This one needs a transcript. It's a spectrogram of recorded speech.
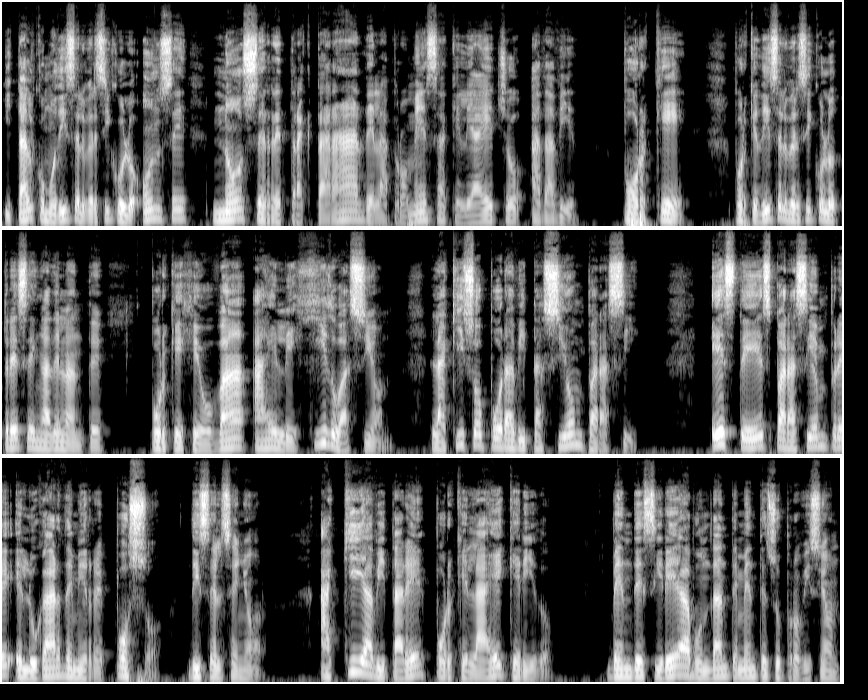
y tal como dice el versículo 11, no se retractará de la promesa que le ha hecho a David. ¿Por qué? Porque dice el versículo 13 en adelante, porque Jehová ha elegido a Sión, la quiso por habitación para sí. Este es para siempre el lugar de mi reposo, dice el Señor. Aquí habitaré porque la he querido. Bendeciré abundantemente su provisión,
